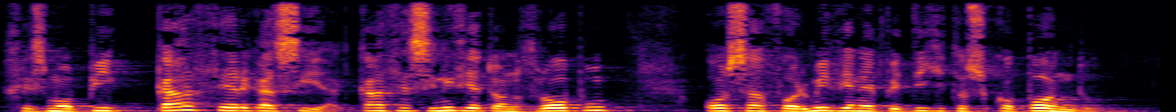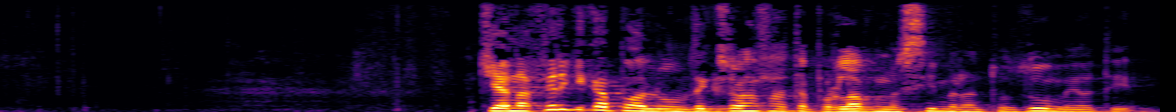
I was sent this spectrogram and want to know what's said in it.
χρησιμοποιεί κάθε εργασία, κάθε συνήθεια του ανθρώπου ως αφορμή για να επιτύχει το σκοπό του. Και αναφέρει και κάπου αλλού, δεν ξέρω αν θα τα προλάβουμε σήμερα να το δούμε, ότι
